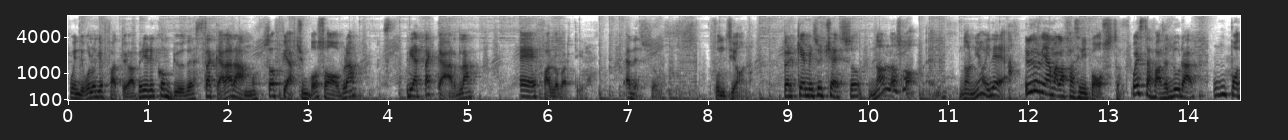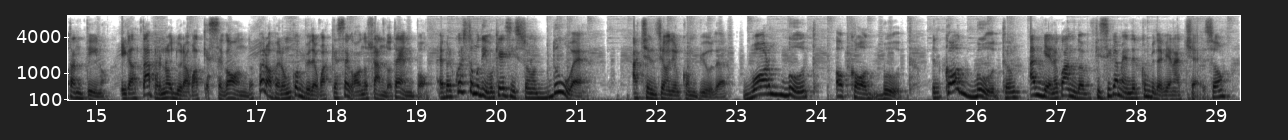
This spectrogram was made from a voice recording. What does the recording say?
Quindi quello che ho fatto è aprire il computer, staccare la RAM, soffiarci un po' sopra, riattaccarla e farlo partire. E adesso funziona. Perché mi è successo? Non lo so, non ne ho idea. Ritorniamo alla fase di post. Questa fase dura un po' tantino. In realtà per noi dura qualche secondo, però per un computer qualche secondo sta tanto tempo. È per questo motivo che esistono due accensioni del computer, warm boot o cold boot. Il cold boot avviene quando fisicamente il computer viene acceso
